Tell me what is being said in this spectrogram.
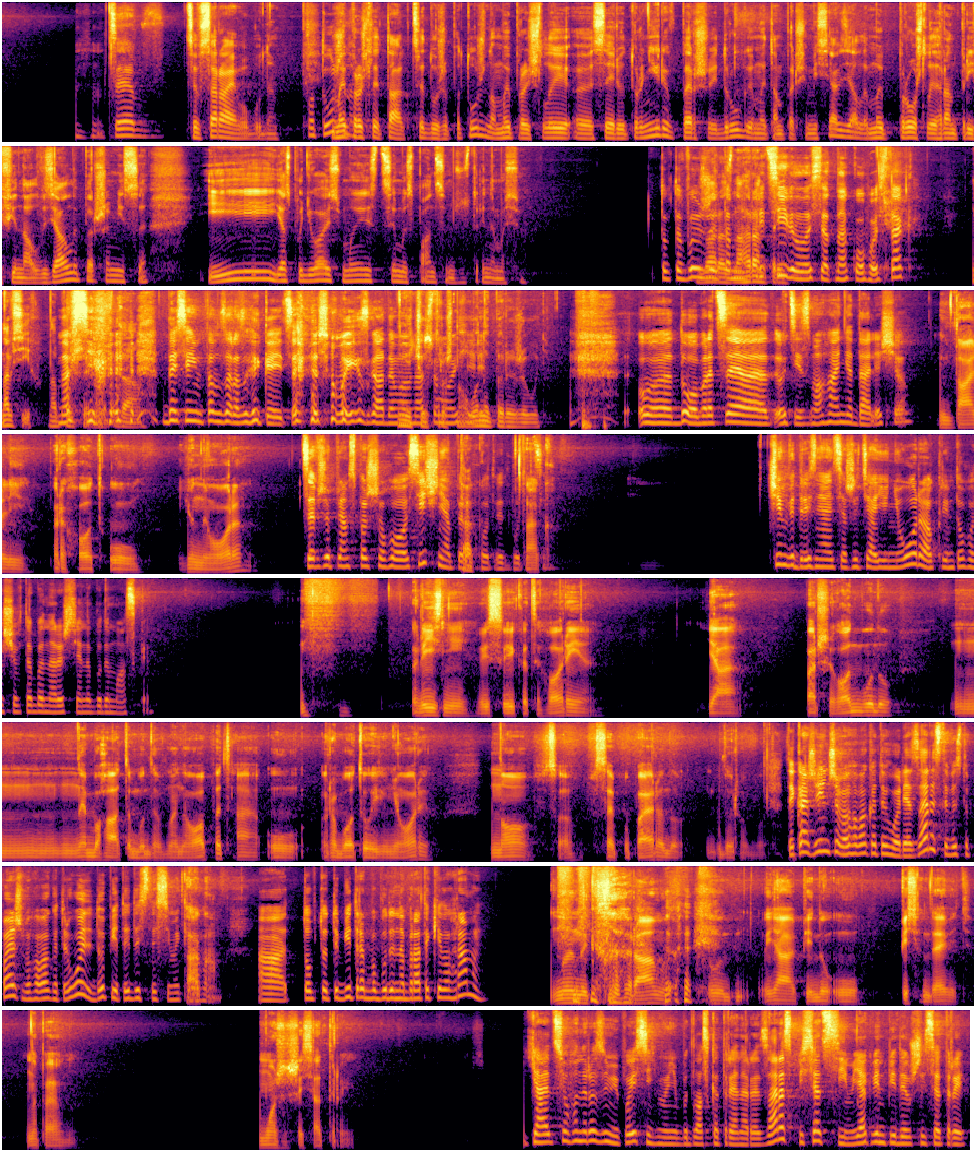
Це Це в Сараєво буде. потужно. Ми пройшли так, це дуже потужно. Ми пройшли е, серію турнірів, перший, другий. Ми там перші місця взяли. Ми пройшли гран-прі фінал, взяли перше місце. І я сподіваюся, ми з цим іспанцем зустрінемося. Тобто ви вже Зараз на там Гран-прі. прицілилися на когось, так? На всіх. На, На перше всіх. місце, Да. Десь їм там зараз гикається, що ми їх згадуємо в Нічого нашому страшного, ефірі. вони переживуть. О, Добре, це оці змагання. Далі що? Далі переход у юніори. Це вже прямо з 1 січня переход відбудеться? Так. Чим відрізняється життя юніора, окрім того, що в тебе нарешті не буде маски? Різні вісові категорії. Я перший год буду. Небагато буде в мене опита у роботи у юніорів, але все, все попереду буду робити. Ти кажеш, інша вагова категорія. Зараз ти виступаєш вагова категорія до 57 Так. кг. А, тобто тобі треба буде набрати кілограми? Ну, не кілограми. Ну, я піду у 59, напевно. Може, 63. Я цього не розумію. Поясніть мені, будь ласка, тренери. Зараз 57. Як він піде в 63?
